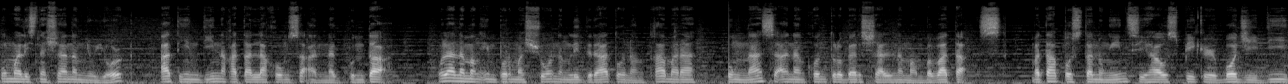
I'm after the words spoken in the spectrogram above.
umalis na siya ng New York at hindi nakatala kung saan nagpunta. Wala namang impormasyon ng liderato ng Kamara kung nasaan ang kontrobersyal na mambabatas. Matapos tanungin si House Speaker Boji D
